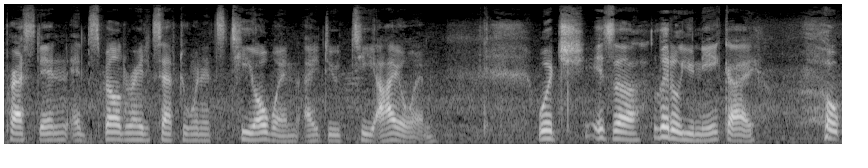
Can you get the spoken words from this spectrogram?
Prestion. It's spelled right except when it's T O N. I do T I O N, which is a little unique. I hope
